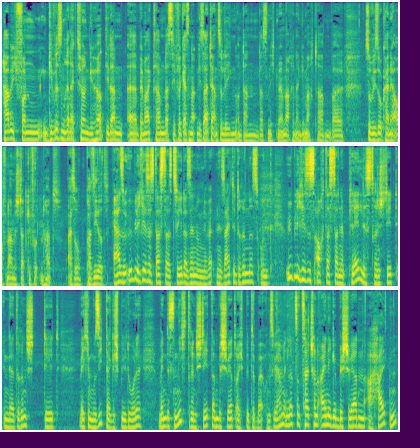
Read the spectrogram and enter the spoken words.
habe ich von gewissen Redakteuren gehört, die dann äh, bemerkt haben, dass sie vergessen hatten, die Seite anzulegen und dann das nicht mehr im Nachhinein gemacht haben, weil sowieso keine Aufnahme stattgefunden hat. Also passiert. Ja, also üblich ist es, dass da zu jeder Sendung eine, eine Seite drin ist und üblich ist es auch, dass da eine Playlist drin steht, in der drin steht, welche Musik da gespielt wurde. Wenn das nicht drin steht, dann beschwert euch bitte bei uns. Wir haben in letzter Zeit schon einige Beschwerden erhalten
